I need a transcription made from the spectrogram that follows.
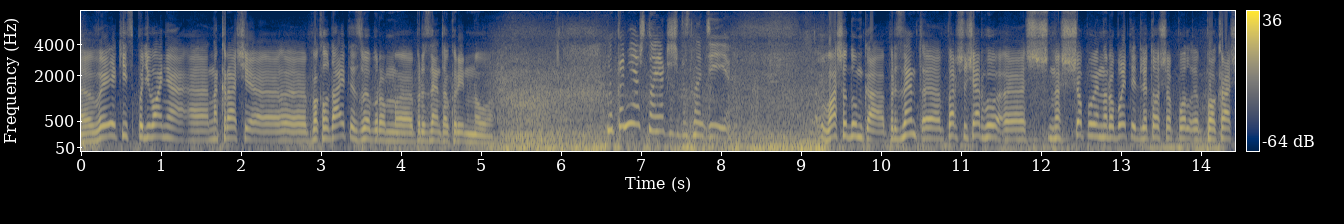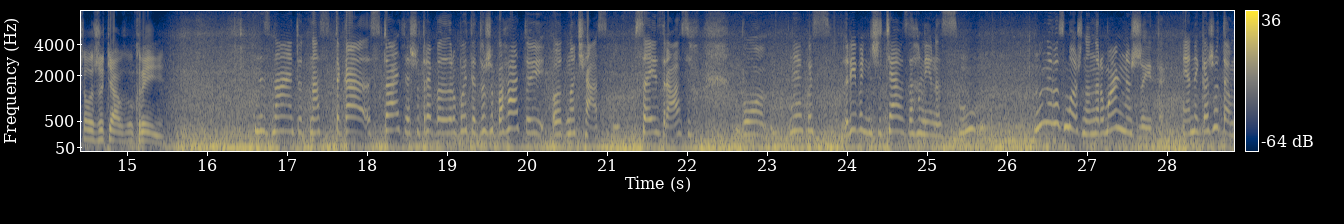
Е, Ви якісь сподівання е, на краще покладаєте з вибором президента України нового? Ну, звісно, як же ж без надії? Ваша думка, президент в першу чергу на що повинен робити для того, щоб покращило життя в Україні? Не знаю, тут у нас така ситуація, що треба робити дуже багато і одночасно, все і зразу. Бо ну, якось рівень життя взагалі у нас ну, ну невозможно нормально жити. Я не кажу там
